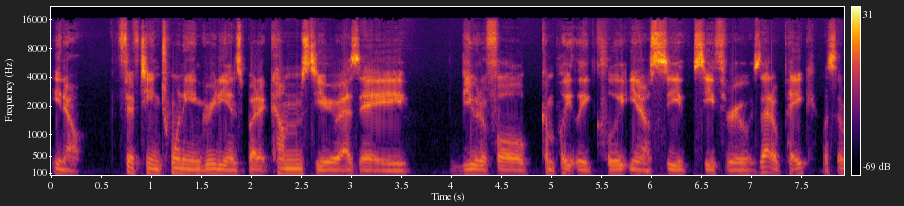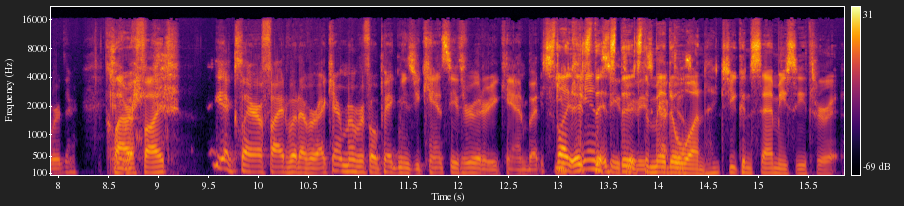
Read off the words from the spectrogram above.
you know, 15, 20 ingredients, but it comes to you as a beautiful, completely cle- you know, see see through. Is that opaque? What's the word there? Anyway. Clarified. Yeah, clarified, whatever. I can't remember if opaque means you can't see through it or you can, but It's like it's the, it's the, it's the middle one. You can semi see through it.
